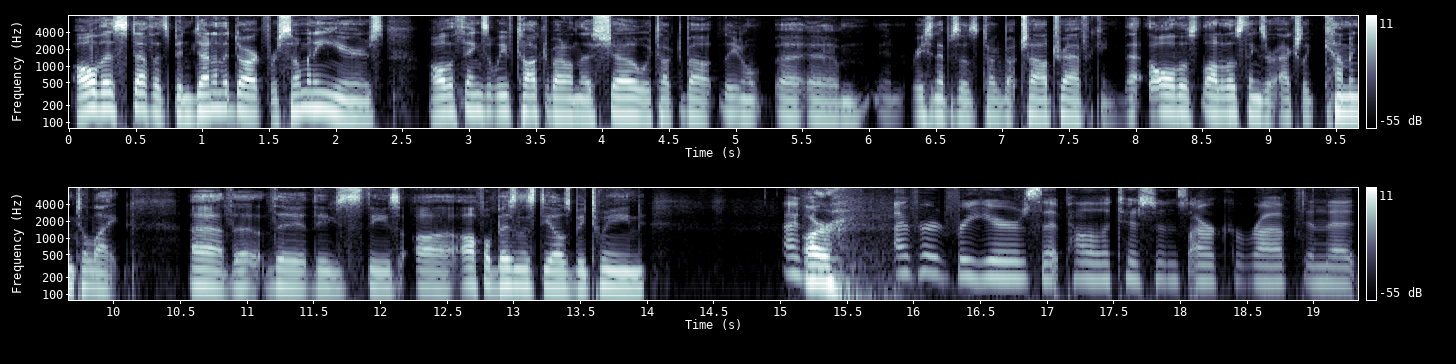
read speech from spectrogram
All this stuff that's been done in the dark for so many years, all the things that we've talked about on this show, we talked about, you know, uh, um, in recent episodes, talked about child trafficking. That all those, a lot of those things are actually coming to light. Uh, the the these these uh, awful business deals between I've our heard, I've heard for years that politicians are corrupt and that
